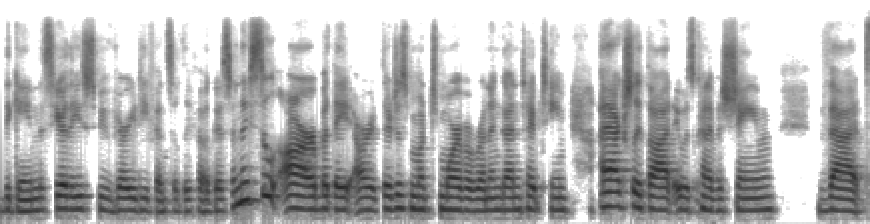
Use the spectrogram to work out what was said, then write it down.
the game this year. They used to be very defensively focused, and they still are, but they are they're just much more of a run and gun type team. I actually thought it was kind of a shame that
